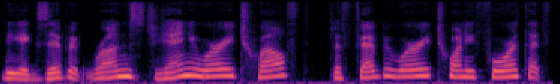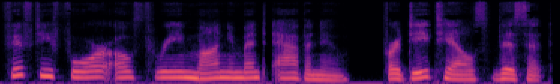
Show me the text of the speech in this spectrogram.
The exhibit runs January 12th to February 24th at 5403 Monument Avenue. For details, visit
